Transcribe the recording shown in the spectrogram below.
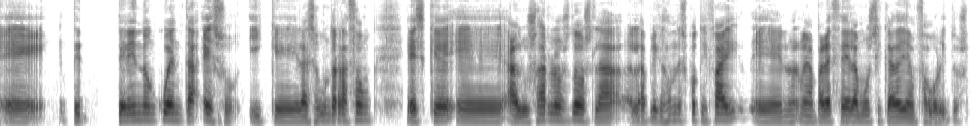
eh, teniendo en cuenta eso y que la segunda razón es que eh, al usar los dos la, aplicación de Spotify eh, me aparece la música de ella en favoritos.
